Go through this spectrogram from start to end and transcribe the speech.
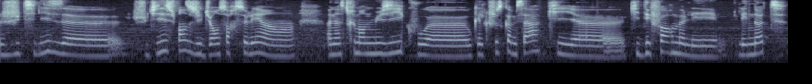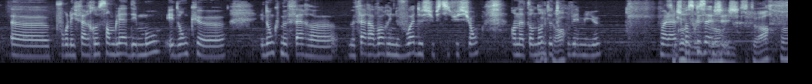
j'utilise, j'utilise, je pense, j'ai dû ensorceler un, un, instrument de musique ou, ou, quelque chose comme ça qui, qui déforme les, les notes pour les faire ressembler à des mots et donc, et donc me, faire, me faire avoir une voix de substitution en attendant de trouver mieux. Voilà, je pense que ça. Une petite harpe hein,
